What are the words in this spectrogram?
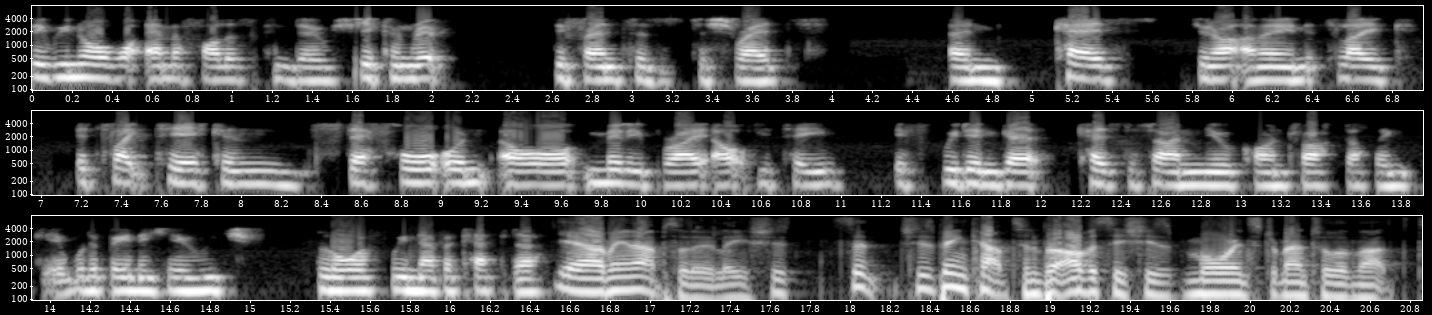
See, we know what Emma Follis can do. She can rip defences to shreds. And Kez, do you know what I mean? It's like it's like taking Steph Houghton or Millie Bright out of your team. If we didn't get Kez to sign a new contract, I think it would have been a huge blow if we never kept her. Yeah, I mean, absolutely. She's she's been captain, but obviously she's more instrumental than that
